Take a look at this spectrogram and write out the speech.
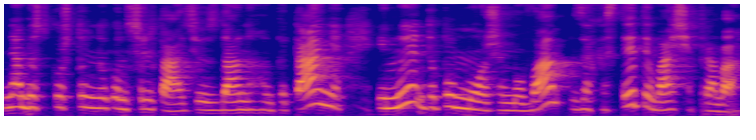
на безкоштовну консультацію з даного питання, і ми допоможемо вам захистити ваші права.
